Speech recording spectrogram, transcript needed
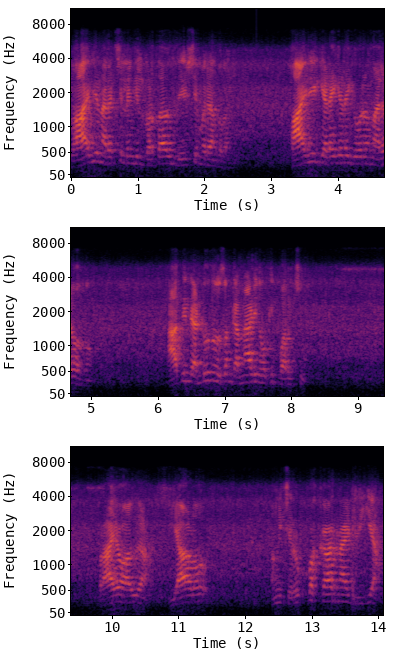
ഭാര്യ നരച്ചില്ലെങ്കിൽ ഭർത്താവിന് ദേഷ്യം വരാൻ തുടങ്ങി. ഭാര്യയ്ക്ക് ഇടയ്ക്കിടയ്ക്ക് ഓരോ നര വന്നു. ആദ്യം രണ്ടു മൂന്ന് ദിവസം കണ്ണാടി നോക്കി പറിച്ചു. പ്രായമാവുകയാണ്. ഇയാളോ അങ്ങ് ചെറുപ്പക്കാരനായിട്ടിരിക്കുകയാണ്.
